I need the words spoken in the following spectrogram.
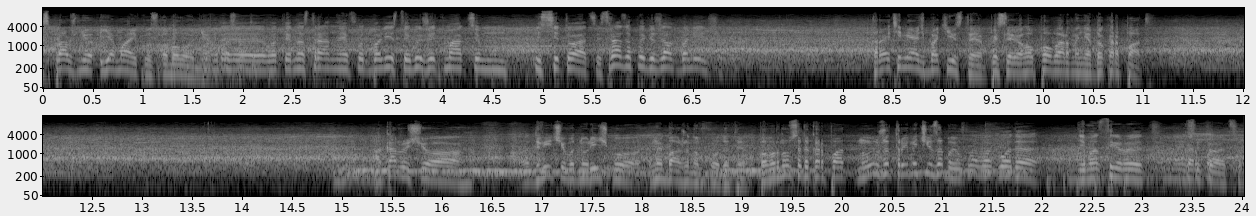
справжню ямайку з оболонню. Вот, э, вот иностранные футболисты выжить максимум из ситуации. Сразу побежал к болельщику. Третій м'яч Батісти після його повернення до Карпат. А кажуть, що двічі в одну річку не бажано входити. Повернувся до Карпат, ну і вже три м'ячі забив. Слава года демонстрирует ситуацию.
